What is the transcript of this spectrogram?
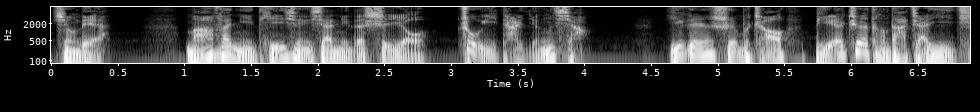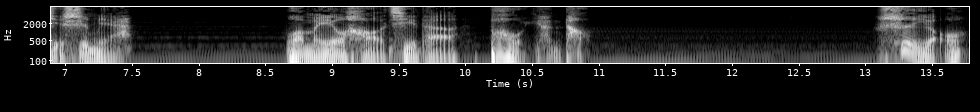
兄弟，麻烦你提醒一下你的室友，注意点影响。一个人睡不着，别折腾大家一起失眠。我没有好气的。抱怨道：“室友，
